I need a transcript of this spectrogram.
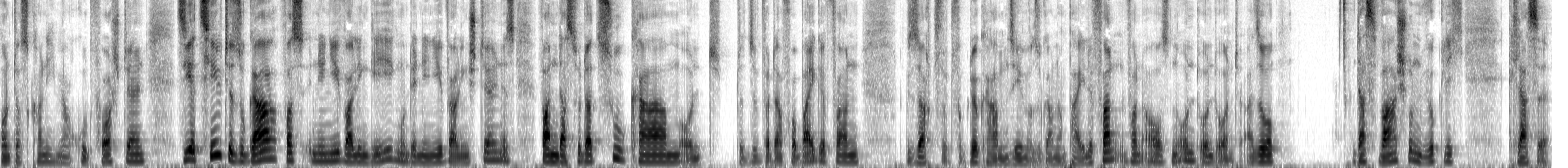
Und das kann ich mir auch gut vorstellen. Sie erzählte sogar, was in den jeweiligen Gegenden und in den jeweiligen Stellen ist, wann das so dazu kam. Und dann sind wir da vorbeigefahren. Gesagt, wird wir Glück haben, sehen wir sogar noch ein paar Elefanten von außen und, und, und. Also, das war schon wirklich klasse.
